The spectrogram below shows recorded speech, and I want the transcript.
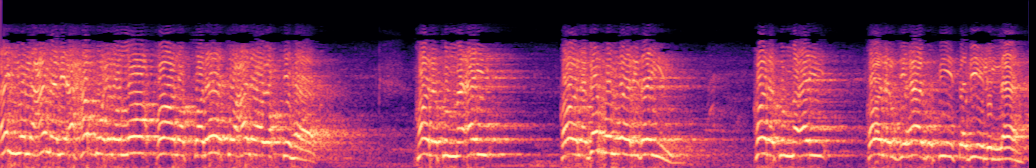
أي العمل أحب إلى الله قال الصلاة على وقتها. قال ثم أي؟ قال بر الوالدين. قال ثم أي؟ قال الجهاد في سبيل الله.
